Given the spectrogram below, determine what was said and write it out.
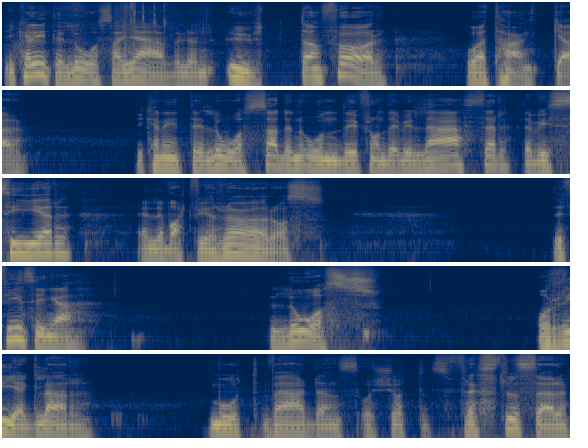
Vi kan inte låsa djävulen utanför våra tankar. Vi kan inte låsa den onde ifrån det vi läser, det vi ser eller vart vi rör oss. Det finns inga lås och regler mot världens och köttets frestelser.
